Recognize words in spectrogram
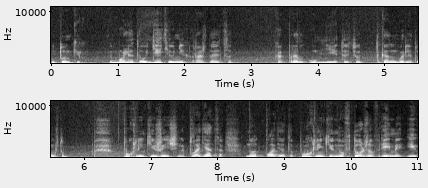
у тонких. И более того, дети у них рождаются, как правило, умнее. То есть, вот когда мы говорили о том, что пухленькие женщины плодятся, но вот плодятся пухленькие, но в то же время и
